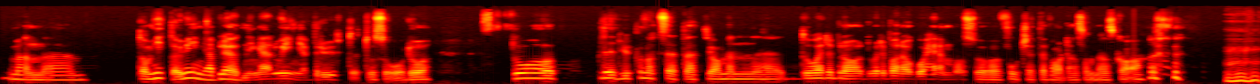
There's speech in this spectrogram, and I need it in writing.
Men eh, de hittar ju inga blödningar och inga brutet och så. Då, då blir det ju på något sätt att ja, men eh, då är det bra, då är det bara att gå hem och så fortsätter vardagen som den ska. Mm.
